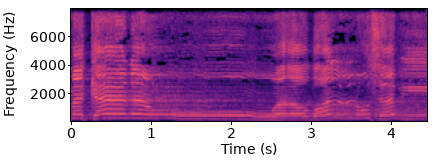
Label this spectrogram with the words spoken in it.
مكانا. وأضل سبيلا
